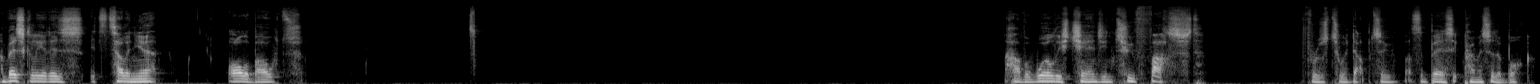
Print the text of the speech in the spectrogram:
And basically, it is it's telling you all about how the world is changing too fast for us to adapt to. That's the basic premise of the book.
